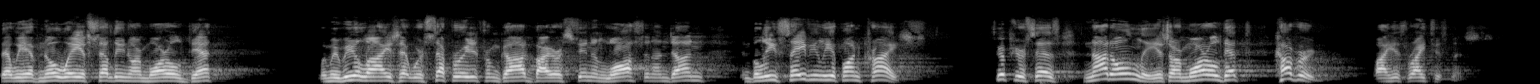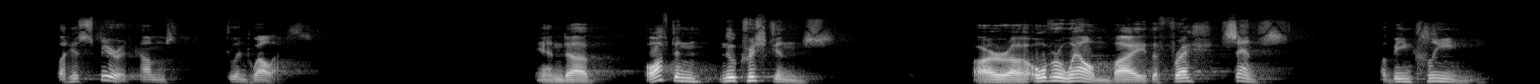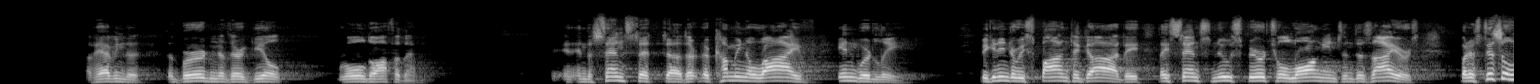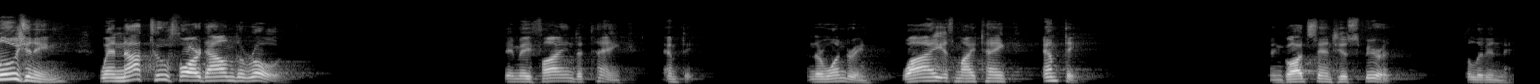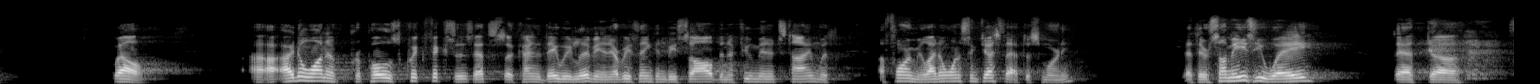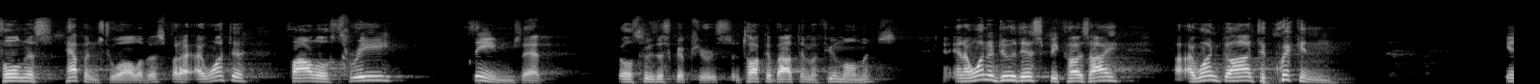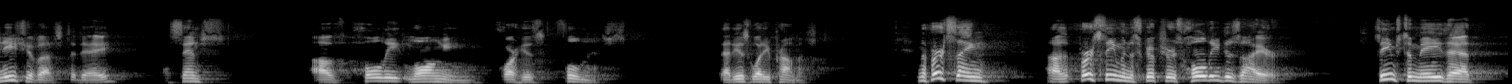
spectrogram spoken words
that we have no way of settling our moral debt, when we realize that we're separated from God by our sin and lost and undone, and believe savingly upon Christ. Scripture says not only is our moral debt covered, by His righteousness, but His Spirit comes to indwell us. And uh, often new Christians are uh, overwhelmed by the fresh sense of being clean, of having the, the burden of their guilt rolled off of them. In, in the sense that uh, they're, they're coming alive inwardly, beginning to respond to God. They, they sense new spiritual longings and desires. But it's disillusioning when not too far down the road, they may find the tank empty. And they're wondering, why is my tank empty? And God sent His Spirit to live in me. Well, I don't want to propose quick fixes. That's the kind of day we live in. Everything can be solved in a few minutes' time with a formula. I don't want to suggest that this morning. That there's some easy way that uh, fullness happens to all of us. But I, I want to follow three themes that go through the scriptures and talk about them a few moments. And I want to do this because I, I want God to quicken in each of us today a sense of holy longing for His fullness. That is what He promised. And the first thing, uh, first theme in the scripture is holy desire. Seems to me that,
